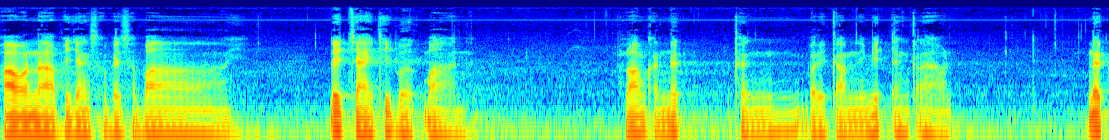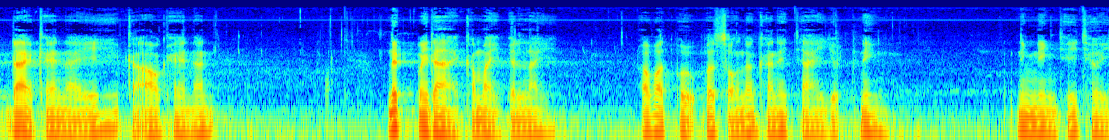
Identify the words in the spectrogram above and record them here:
ภาวนาไปอย่างสบายๆด้วยใจที่เบิกบาน พร้อมกันนึกถึงบริกรรมนิมิตดังกล่าว นึกได้แค่ไหนก็เอาแค่นั้น นึกไม่ได้ก็ไม่เป็นไร เพราะว่าปุประสงค์ต้องการให้ใจหยุดนิ่ง นิ่ง ๆ เฉย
